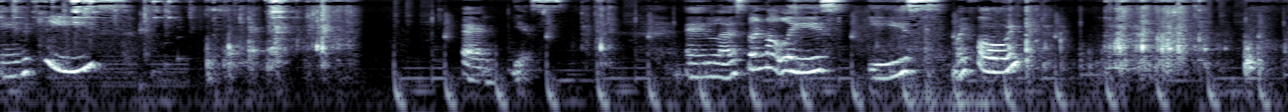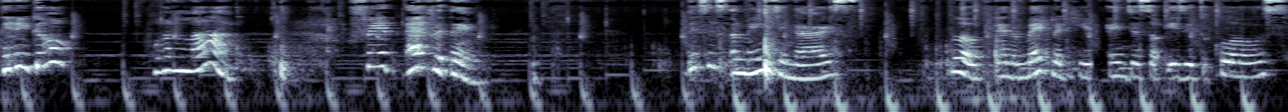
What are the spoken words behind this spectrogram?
And the keys. And yes. And last but not least is my phone. There you go. Voila. Fit everything. This is amazing, guys. Look, and the magnet here ain't just so easy to close.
